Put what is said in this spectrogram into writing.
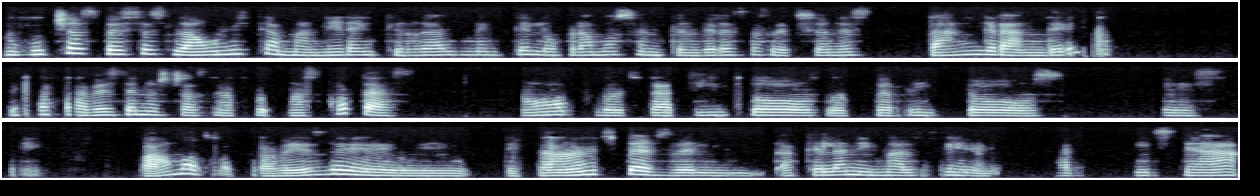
Muchas veces la única manera en que realmente logramos entender esas lecciones tan grandes es a través de nuestras mascotas. ¿no? Los gatitos, los perritos, este, vamos, a través de, de hamsters, del aquel animal que sea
